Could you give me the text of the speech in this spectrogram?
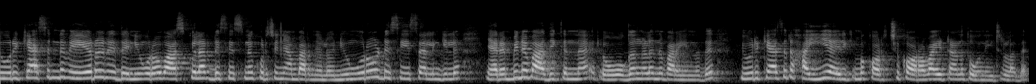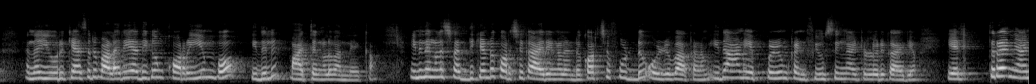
യൂറിക് ആസിഡിന്റെ വേറൊരു ഇത് ന്യൂറോ വാസ്കുലർ ഡിസീസിനെ കുറിച്ച് ഞാൻ പറഞ്ഞല്ലോ. ന്യൂറോ ഡിസീസ് അല്ലെങ്കിൽ ഞരമ്പിനെ ബാധിക്കുന്ന രോഗങ്ങൾ എന്ന് പറയുന്നത് യൂറിക് ആസിഡ് ഹൈ ആയിരിക്കുമ്പോൾ കുറച്ച് കുറവായിട്ടാണ് തോന്നിയിട്ടുള്ളത്. എന്നാൽ യൂറിക് ആസിഡ് വളരെയധികം കുറയുമ്പോൾ ഇതിൽ മാറ്റങ്ങൾ വന്നേക്കാം. ഇനി നിങ്ങൾ ശ്രദ്ധിക്കേണ്ട കുറച്ച് കാര്യങ്ങളുണ്ട്. കുറച്ച് ഫുഡ് ഒഴിവാക്കണം. ഇതാണ് എപ്പോഴും കൺഫ്യൂസിങ് ആയിട്ടുള്ളൊരു കാര്യം. എത്ര ഞാൻ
